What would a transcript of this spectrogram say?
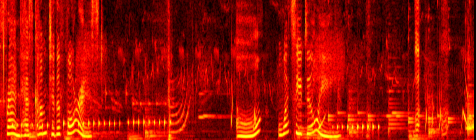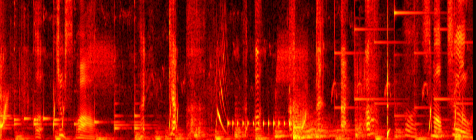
friend has come to the forest. Oh, what's he doing? Uh, too small. Small too.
